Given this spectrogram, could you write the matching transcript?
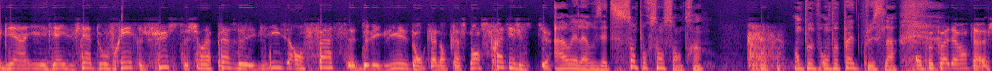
Eh bien, il vient, il vient d'ouvrir juste sur la place de l'église, en face de l'église, donc un emplacement stratégique. Ah ouais, là, vous êtes 100% centre. Hein. on peut, on peut pas être plus là. On peut pas davantage.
